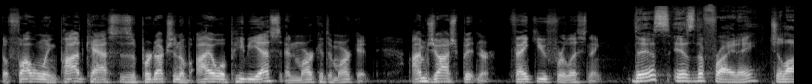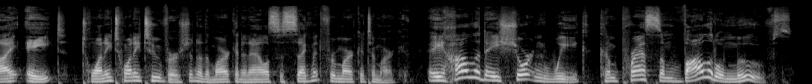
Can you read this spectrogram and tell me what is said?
The following podcast is a production of Iowa PBS and Market to Market. I'm Josh Buettner. Thank you for listening. This is the Friday, July 8, 2022 version of the market analysis segment for Market to Market. A holiday shortened week compressed some volatile moves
